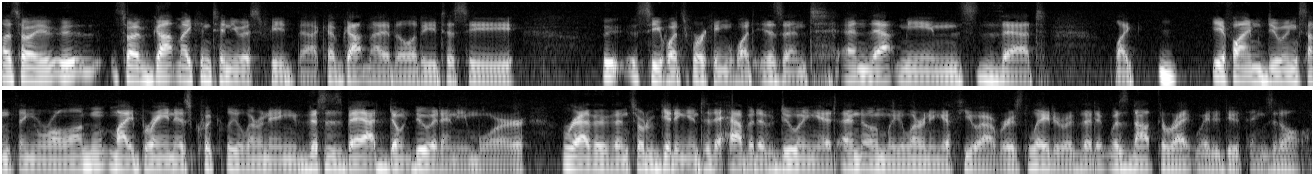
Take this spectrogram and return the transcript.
Uh, so, I, so I've got my continuous feedback. I've got my ability to see see what's working, what isn't, and that means that like if I'm doing something wrong, my brain is quickly learning this is bad, don't do it anymore, rather than sort of getting into the habit of doing it and only learning a few hours later that it was not the right way to do things at all.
